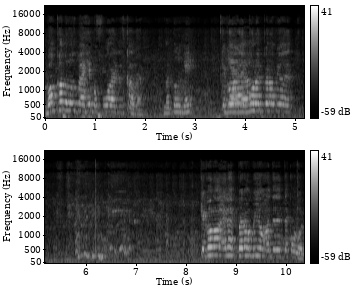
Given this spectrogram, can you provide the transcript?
what color was my hair before this color? ¿Me colgué? ¿Qué color era el color el pelo mío? de- ¿Qué color era el pelo mío antes de este color?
